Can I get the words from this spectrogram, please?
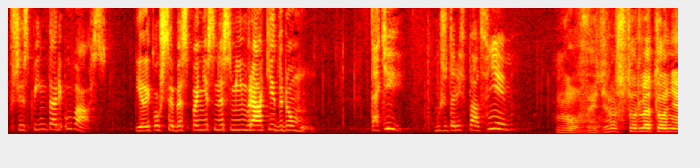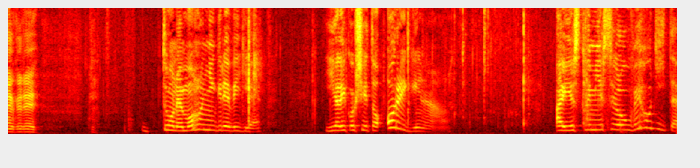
přespím tady u vás, jelikož se bez peněz nesmím vrátit domů. Tati, můžu tady spát s ním? No, viděl jsi tohleto někdy? To nemohl nikde vidět, jelikož je to originál. A jestli mě silou vyhodíte,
